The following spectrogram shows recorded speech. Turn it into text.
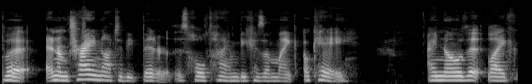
But and I'm trying not to be bitter this whole time because I'm like, okay, I know that like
